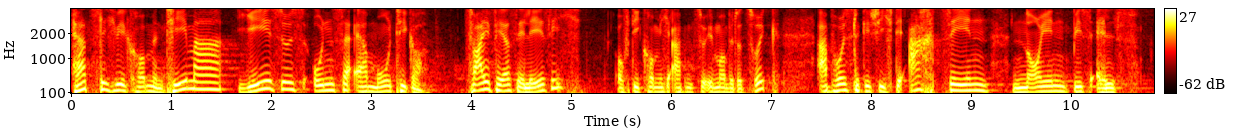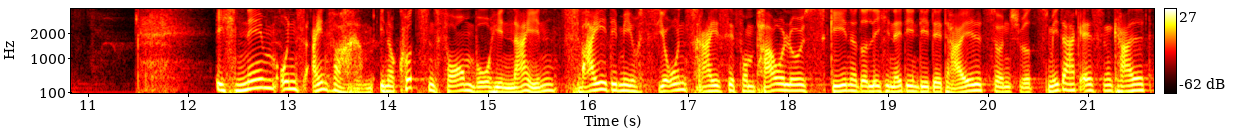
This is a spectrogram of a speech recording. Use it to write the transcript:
Herzlich willkommen. Thema Jesus, unser Ermutiger. zwei Verse lese ich, auf die komme ich ab und zu immer wieder zurück. Apostelgeschichte 18, 9 bis 11. Ich nehme uns einfach in einer kurzen Form wo hinein. Zweite Missionsreise von Paulus. Gehe natürlich nicht in die Details, sonst wird's Mittagessen kalt.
